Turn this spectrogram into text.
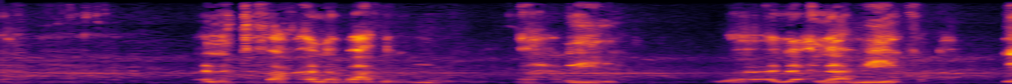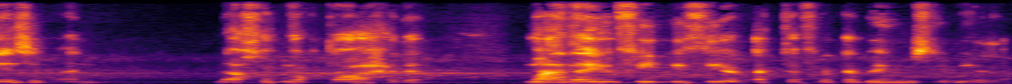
يعني الاتفاق على بعض الأمور الظاهرية والإعلامية فقط. يجب أن نأخذ نقطة واحدة ماذا يثير التفرقة بين المسلمين الآن؟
